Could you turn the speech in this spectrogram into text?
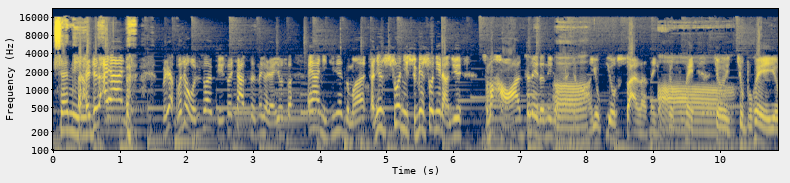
珊妮，就是哎呀，你不是不是，我是说，比如说下次那个人又说，哎呀，你今天怎么，反正说你随便说你两句什么好啊之类的那种感觉，又又算了那种，就不会就就不会又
